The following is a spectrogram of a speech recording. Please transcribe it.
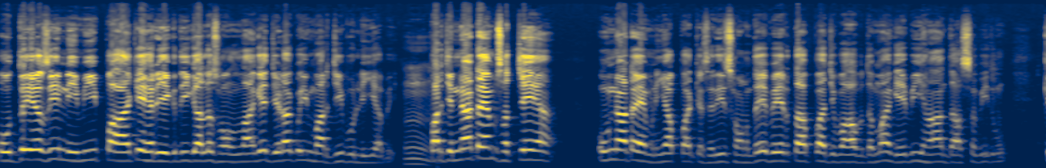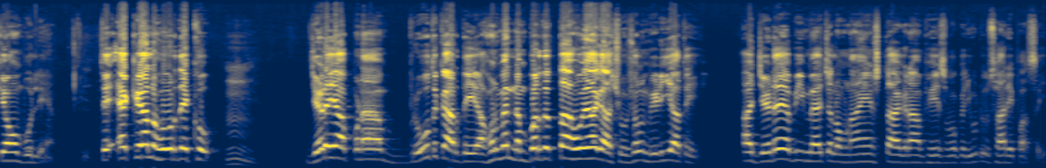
ਉਦੇ ਅਸੀਂ ਨੀਵੀਂ ਪਾ ਕੇ ਹਰੇਕ ਦੀ ਗੱਲ ਸੁਣ ਲਾਂਗੇ ਜਿਹੜਾ ਕੋਈ ਮਰਜ਼ੀ ਬੋਲੀ ਜਾਵੇ। ਪਰ ਜਿੰਨਾ ਟਾਈਮ ਸੱਚੇ ਆ ਉਹਨਾਂ ਟਾਈਮ ਨਹੀਂ ਆਪਾਂ ਕਿਸੇ ਦੀ ਸੁਣਦੇ ਫੇਰ ਤਾਂ ਆਪਾਂ ਜਵਾਬ ਦਵਾਂਗੇ ਵੀ ਹਾਂ ਦੱਸ ਵੀ ਤੂੰ ਕਿਉਂ ਬੋਲਿਆ। ਤੇ ਇੱਕ ਗੱਲ ਹੋਰ ਦੇਖੋ। ਹੂੰ। ਜਿਹੜੇ ਆਪਣਾ ਵਿਰੋਧ ਕਰਦੇ ਆ ਹੁਣ ਮੈਂ ਨੰਬਰ ਦਿੱਤਾ ਹੋਇਆਗਾ ਸੋਸ਼ਲ ਮੀਡੀਆ ਤੇ। ਆ ਜਿਹੜੇ ਵੀ ਮੈਂ ਚਲਾਉਣਾ ਹੈ ਇੰਸਟਾਗ੍ਰam ਫੇਸਬੁੱਕ YouTube ਸਾਰੇ ਪਾਸੇ।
